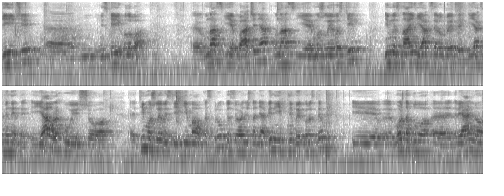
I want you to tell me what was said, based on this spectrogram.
діючий е, міський голова. Е, У нас є бачення, у нас є можливості, і ми знаємо, як це робити і як змінити. І я рахую, що ті можливості, які мав Каспрук до сьогоднішнього дня, він їх не використав, і можна було реально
